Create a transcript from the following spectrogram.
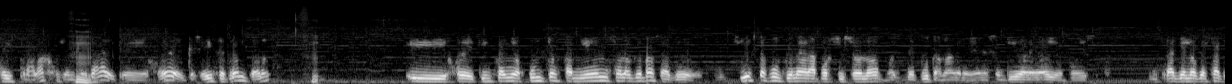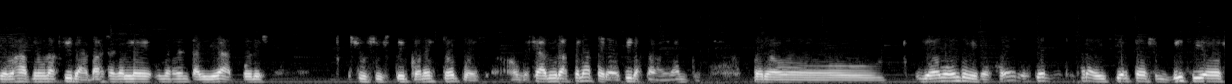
seis, trabajos en Hmm. total, que, joder, que se dice pronto, ¿no? Y, joder, 15 años juntos también, ¿sabes lo que pasa? Que si esto funcionara por sí solo, pues de puta madre, en el sentido de, oye, pues saques lo que saques, vas a hacer una gira, vas a sacarle una rentabilidad, puedes subsistir con esto, pues aunque sea a duras penas, pero tiras para adelante. Pero llega un momento que dices, joder, es hay ciertos vicios,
